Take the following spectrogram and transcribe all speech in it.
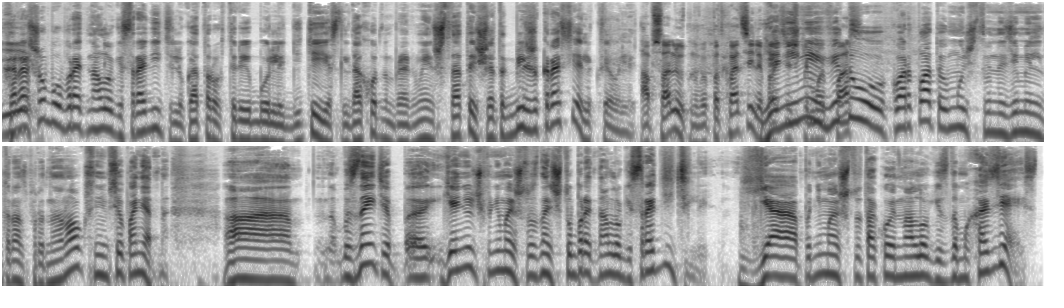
И... Хорошо бы убрать брать налоги с родителей, у которых три и более детей, если доход, например, меньше 100 тысяч, это ближе к России, Алексей Валерьевич. Абсолютно, вы подхватили Я не имею в виду квартплату, имущественный, земельный, транспортный налог, с ним все понятно. А, вы знаете, э, я не очень понимаю, что значит, что брать налоги с родителей. Я понимаю, что такое налоги с домохозяйств.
